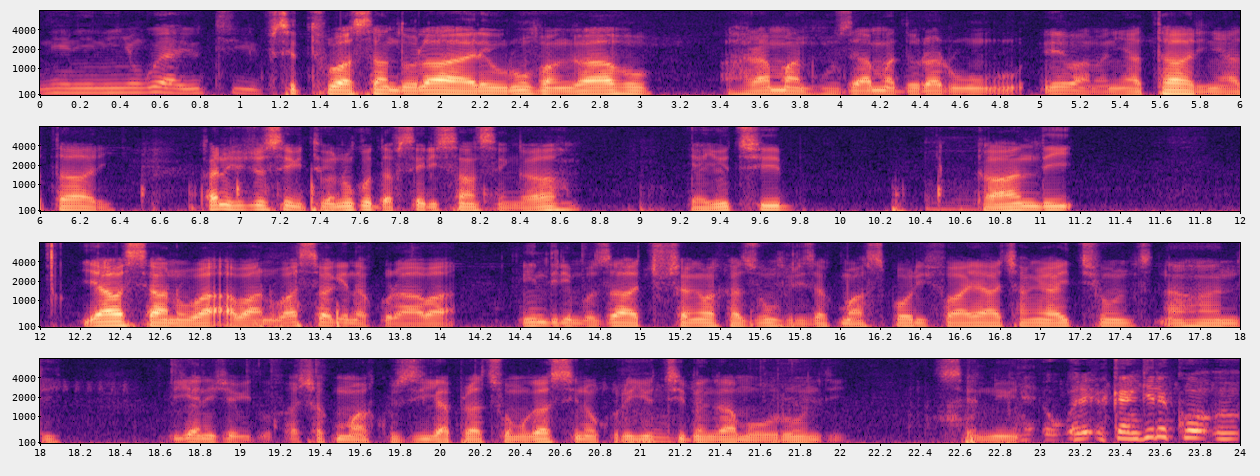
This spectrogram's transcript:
ni inyungu ya YouTube. Ufise 300 dolari urumva ngaho hari amantuza y'amadolari ebana ni hatari ni hatari. Kandi ivyo byose bitewe nuko udafise lisanse ngaha ya YouTube kandi yase abantu ba- abantu base bagenda kuraba n'indirimbo zacu canke bakazumviriza ku ma Spotify canke iTunes n'ahandi. Biga nivyo bidufasha ku makuziga platform gasi no kuri YouTube ngaha mu Burundi. Reka ngire ko mm,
